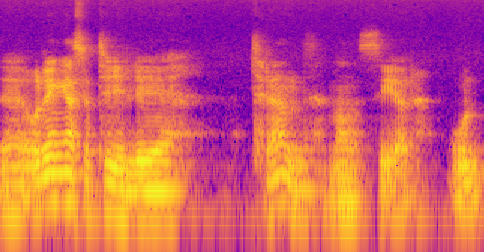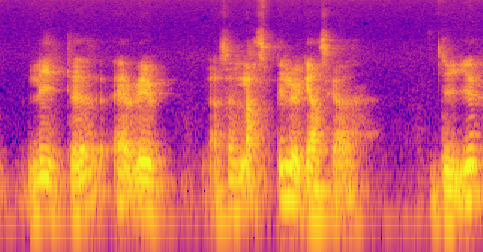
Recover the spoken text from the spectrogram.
Eh, och det är en ganska tydlig trend man ser. Och lite är vi... Alltså en lastbil är ganska dyr.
